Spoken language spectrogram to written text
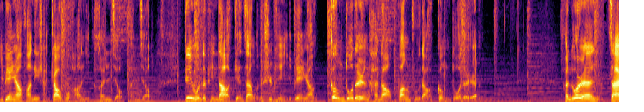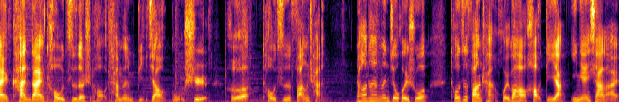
以便让房地产照顾好你很久很久。订阅我的频道，点赞我的视频，以便让更多的人看到，帮助到更多的人。很多人在看待投资的时候，他们比较股市和投资房产。然后他们就会说，投资房产回报好低啊！一年下来，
